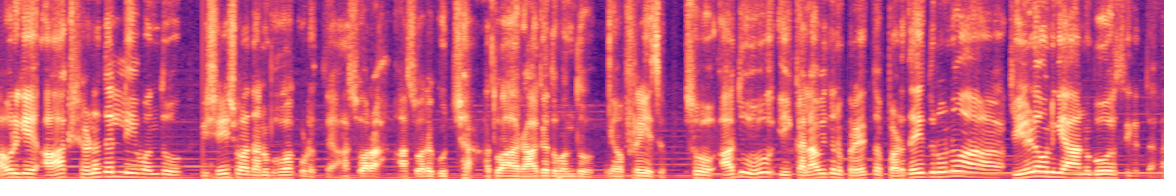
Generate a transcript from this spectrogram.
ಅವರಿಗೆ ಆ ಕ್ಷಣದಲ್ಲಿ ಒಂದು ವಿಶೇಷವಾದ ಅನುಭವ ಕೊಡುತ್ತೆ. ಆ ಸ್ವರ ಆ ಸ್ವರ ಗುಚ್ಛ ಅಥವಾ ಆ ರಾಗದ ಒಂದು ಫ್ರೇಜ್ ಸೊ ಅದು ಈ ಕಲಾವಿದನ ಪ್ರಯತ್ನ ಪಡದೇ ಇದ್ರು ಆ ಕೇಳೋನ್ಗೆ ಆ ಅನುಭವ ಸಿಗುತ್ತಲ್ಲ?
